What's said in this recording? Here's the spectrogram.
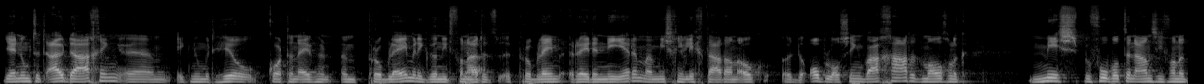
Jij noemt het uitdaging. Um, ik noem het heel kort dan even een probleem. En ik wil niet vanuit ja. het, het, probleem redeneren, maar misschien ligt daar dan ook eh, de oplossing. Waar gaat het mogelijk mis, bijvoorbeeld ten aanzien van het,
